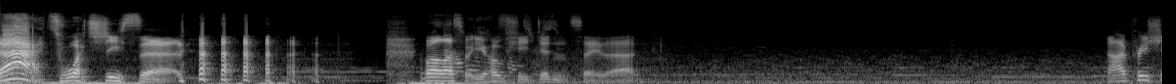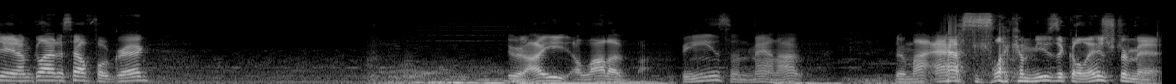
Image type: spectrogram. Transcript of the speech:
That's what she said. well, that's what you hope she didn't say that. I appreciate it. I'm glad it's helpful, Greg. Dude, I eat a lot of beans and man, I... Dude, my ass is like a musical instrument.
